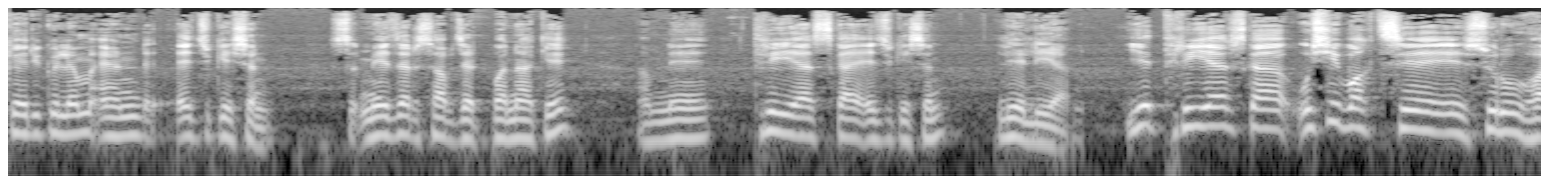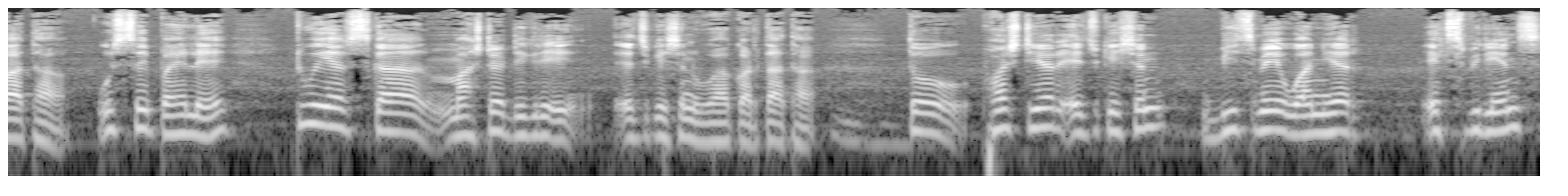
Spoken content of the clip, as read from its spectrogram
curriculum and education major subject बना के हमने थ्री इयर्स का एजुकेशन ले लिया। ये थ्री इयर्स का उसी वक्त से शुरू हुआ था। उससे पहले टू इयर्स का मास्टर डिग्री एजुकेशन हुआ करता था। तो फ़र्स्ट ईयर एजुकेशन बीच में वन ईयर एक्सपीरियंस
